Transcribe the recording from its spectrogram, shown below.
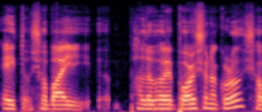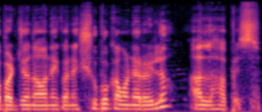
এই তো, সবাই ভালোভাবে পড়াশোনা করো, সবার জন্য অনেক অনেক শুভকামনা রইল। আল্লাহ হাফেজ।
